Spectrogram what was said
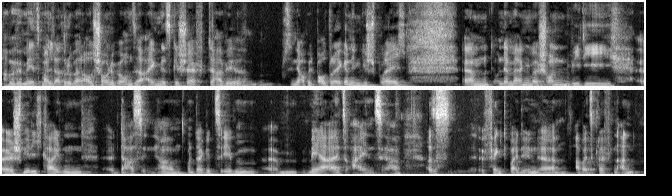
aber wenn man jetzt mal darüber rausschaut, über unser eigenes Geschäft, da wir sind ja auch mit Bauträgern im Gespräch, ähm, und da merken wir schon, wie die äh, Schwierigkeiten äh, da sind. Ja? Und da gibt's eben ähm, mehr als eins. Ja? Also es fängt bei den äh, Arbeitskräften an,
